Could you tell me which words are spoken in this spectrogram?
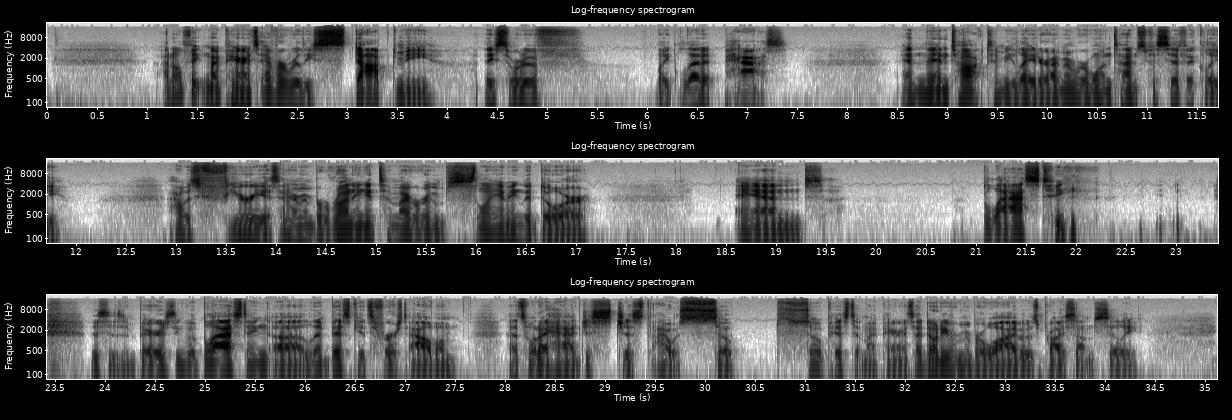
I don't think my parents ever really stopped me. They sort of like let it pass and then talked to me later. I remember one time specifically I was furious and I remember running into my room, slamming the door and blasting this is embarrassing, but blasting uh Limp Bizkit's first album. That's what I had. Just just I was so so pissed at my parents. I don't even remember why, but it was probably something silly.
